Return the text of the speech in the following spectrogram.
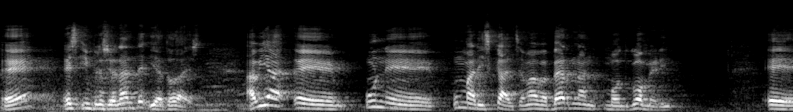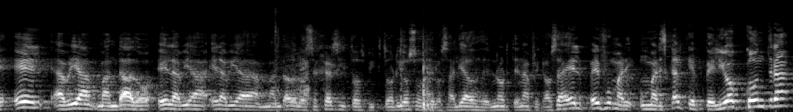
¿Eh? Es impresionante y a toda esto. Había eh, un, eh, un mariscal, se llamaba Bernard Montgomery, él había mandado, él había, él había mandado los ejércitos victoriosos de los aliados del norte en África. O sea, él, él fue un mari- un mariscal que peleó contra,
